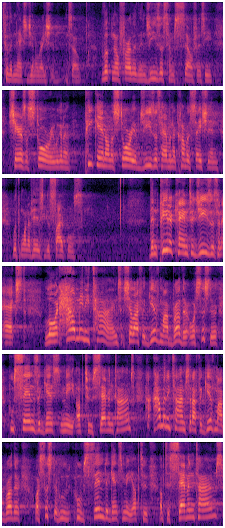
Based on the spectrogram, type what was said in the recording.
to the next generation? And so, look no further than Jesus himself as he shares a story. We're going to peek in on a story of Jesus having a conversation with one of his disciples. Then Peter came to Jesus and asked, Lord, how many times shall I forgive my brother or sister who sins against me? Up to seven times? How, many times should I forgive my brother or sister who, who sinned against me? Up to, up to seven times?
